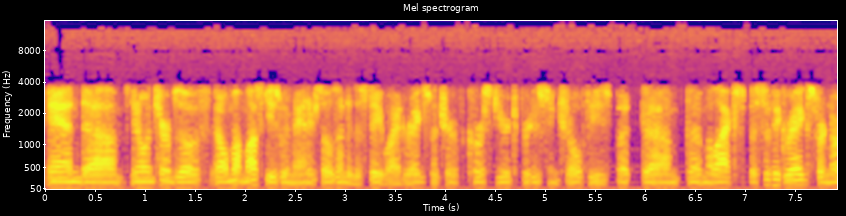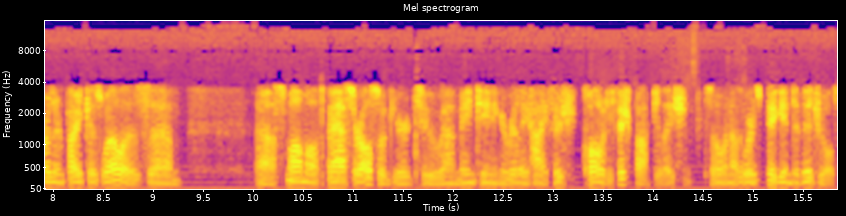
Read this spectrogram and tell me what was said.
And um, you know, in terms of you know, muskies, we manage those under the statewide regs, which are of course geared to producing trophies. But um, the Mille Lacs specific regs for northern pike as well as um, uh, smallmouth bass are also geared to uh, maintaining a really high fish quality fish population. So in other words, big individuals.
